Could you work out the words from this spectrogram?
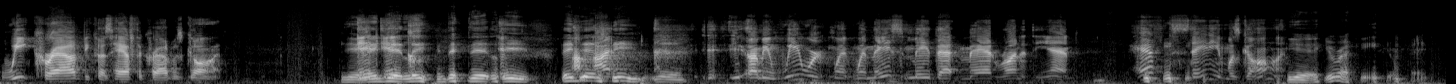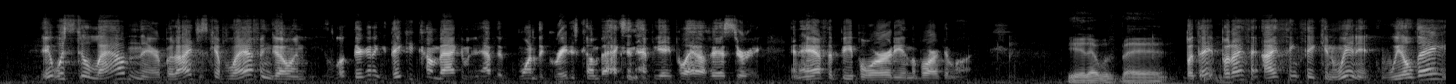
weak crowd because half the crowd was gone. Yeah, it, they did leave. They did leave. They did I, leave. Yeah. I mean, we were when when they made that mad run at the end. Half the stadium was gone. Yeah, you're right. You're right. It was still loud in there, but I just kept laughing, going, "Look, they're gonna they could come back and have the, one of the greatest comebacks in NBA playoff history." And half the people were already in the parking lot. Yeah, that was bad. But they, but I think I think they can win it. Will they?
